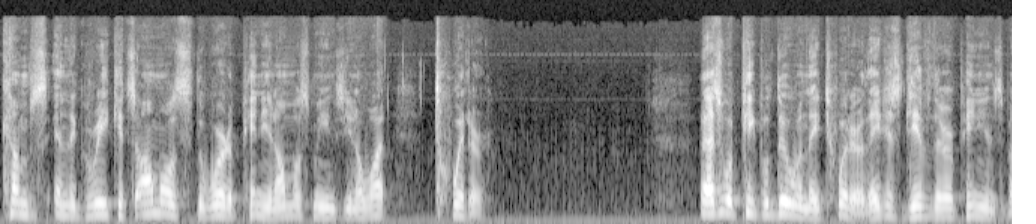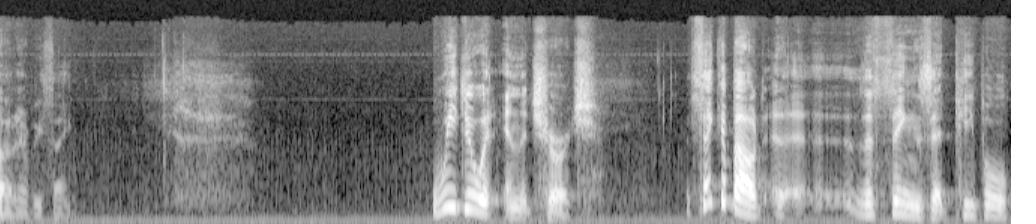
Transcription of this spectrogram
comes in the Greek? It's almost, the word opinion almost means, you know what? Twitter. That's what people do when they Twitter. They just give their opinions about everything. We do it in the church. Think about uh, the things that people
